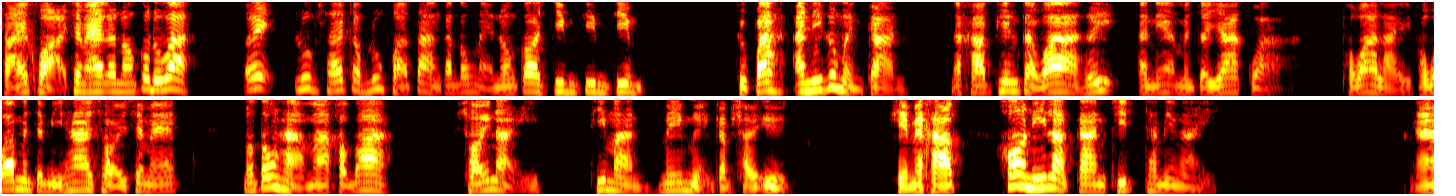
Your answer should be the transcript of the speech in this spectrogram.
ซ้ายขวาใช่ไหมแล้วน้องก็ดูว่า เอ้ย รูปซ้ายกับรูปขวาต่างกันตรงไหนน้องก็จิ้มจิ้มจิ้มถูกปะอันนี้ก็เหมือนกันนะครับ เพียงแต่ว่าเฮ้ยอันเนี้ยมันจะยากกว่า เพราะว่าอะไร เพราะว่ามันจะมีห้าช้อยใช่ไหมน้องต้องหามาครับว่าช้อยไหนที่มันไม่เหมือนกับช้อยอื่นโอเคไหมครับ ข้อนี้หลักการคิดทำยังไงอ่า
